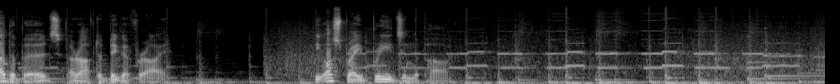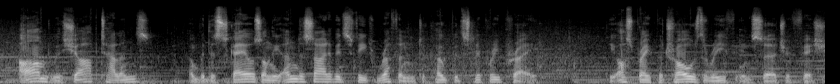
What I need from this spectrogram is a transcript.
Other birds are after bigger fry. The osprey breeds in the park Armed with sharp talons and with the scales on the underside of its feet roughened to cope with slippery prey, the osprey patrols the reef in search of fish.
